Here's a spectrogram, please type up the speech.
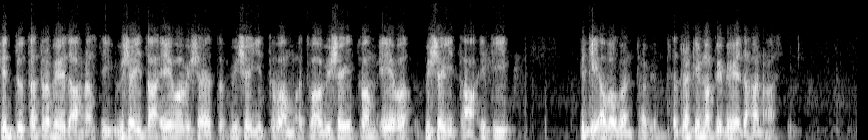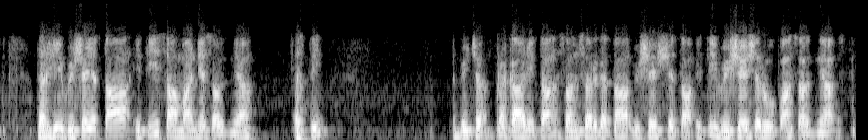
किन्तु तत्र भेदः नास्ति। विषयिता एव विषय विषयित्वम् अथवा विषयित्वम् एव विषयिता इति अवगन्तव्यं तत्र किमपि भेदः नास्ति। तर्हि विषयता इति सामान्यसंज्ञा अस्ति। अपि च प्रकारिता संसर्गता, विशेष्यता इति विशेषरूपा संज्ञा अस्ति।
